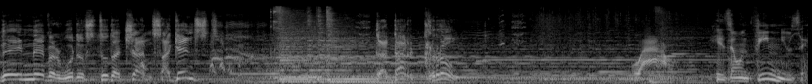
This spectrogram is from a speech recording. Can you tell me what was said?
They never would have stood a chance against the Dark Crow. Wow, his own theme music.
